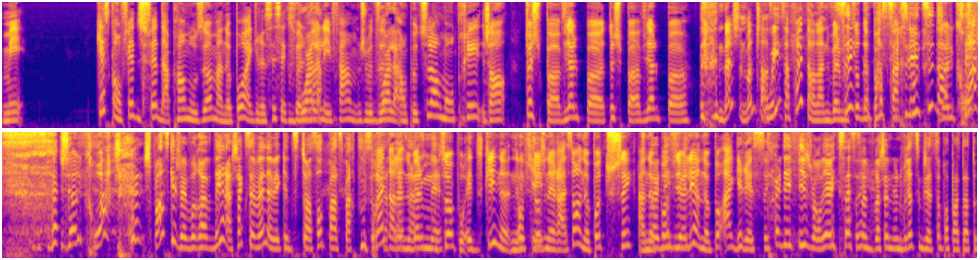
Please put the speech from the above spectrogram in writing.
mais qu'est-ce qu'on fait du fait d'apprendre aux hommes à ne pas agresser sexuellement Voilà. les femmes? Je veux dire, Voilà. on peut-tu leur montrer, genre, touche pas, viole pas, touche pas, viole pas? C'est une bonne chanson. Oui. Ça pourrait être dans la nouvelle mouture de passe-partout. Je le crois. je le crois. je pense que je vais vous revenir à chaque semaine avec une petite chanson de passe-partout. Pourrait être dans la nouvelle mouture pour éduquer notre, notre OK. future génération à ne pas toucher, à ne pas défi. violer, à ne pas agresser. C'est un défi, je vous reviens avec ça la semaine prochaine. Une vraie suggestion pour passe-partout.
